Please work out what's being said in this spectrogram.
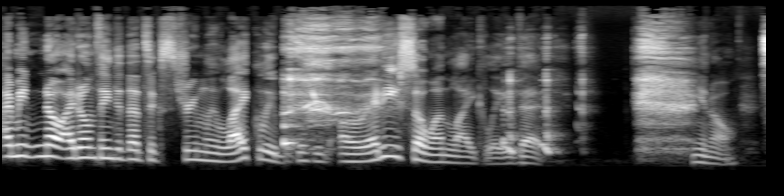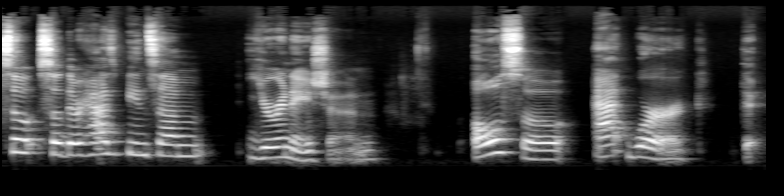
I mean, no, I don't think that that's extremely likely, but this is already so unlikely that you know. so so there has been some urination. Also at work there,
